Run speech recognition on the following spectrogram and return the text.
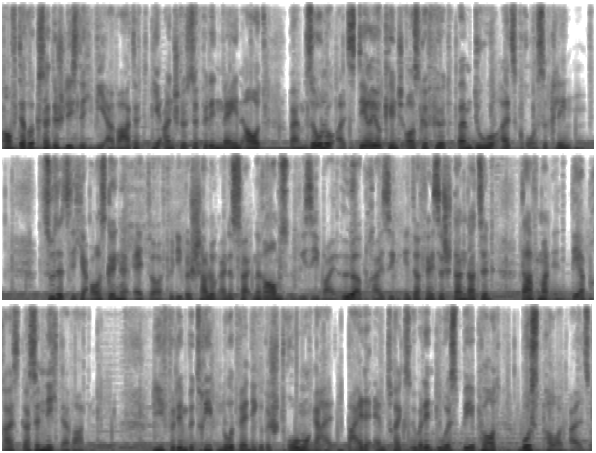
Auf der Rückseite schließlich wie erwartet die Anschlüsse für den Main-Out, beim Solo als Stereo-Kinch ausgeführt, beim Duo als große Klinken. Zusätzliche Ausgänge, etwa für die Beschallung eines zweiten Raums, wie sie bei höherpreisigen Interfaces Standard sind, darf man in der Preisklasse nicht erwarten. Die für den Betrieb notwendige Bestromung erhalten beide M-Tracks über den USB-Port, bus-powered also.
